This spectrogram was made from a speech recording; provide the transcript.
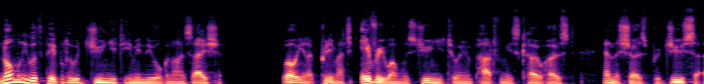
normally with people who are junior to him in the organisation. Well, you know, pretty much everyone was junior to him apart from his co host and the show's producer.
